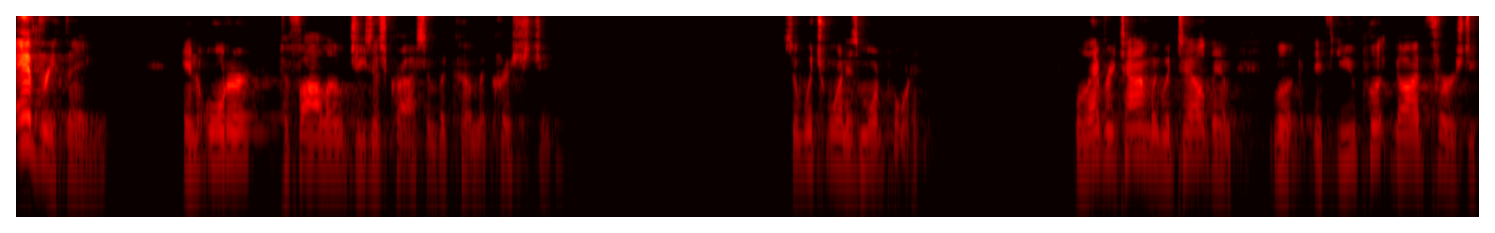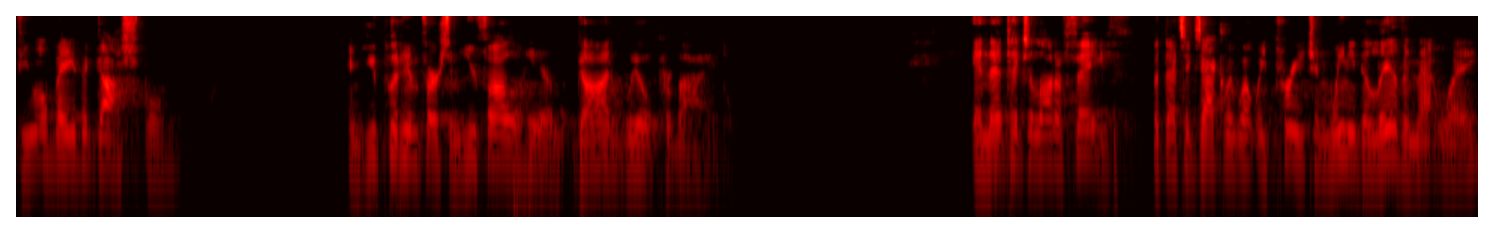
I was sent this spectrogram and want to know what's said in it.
everything in order to follow Jesus Christ and become a Christian. So, which one is more important? Well, every time we would tell them, look, if you put God first, if you obey the gospel, and you put Him first and you follow Him, God will provide. And that takes a lot of faith. But that's exactly what we preach, and we need to live in that way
